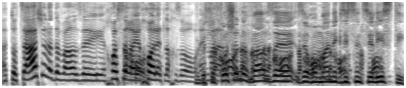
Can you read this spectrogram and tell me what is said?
התוצאה של הדבר הזה היא חוסר נכון. היכולת לחזור. ובסופו לעשות. של נכון, דבר נכון, זה, נכון, זה רומן נכון, אקזיסטנציאליסטי,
